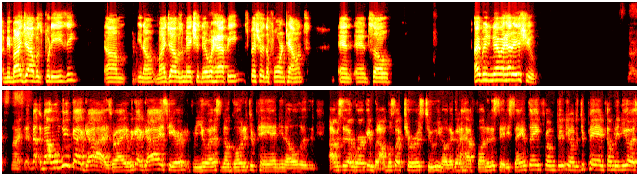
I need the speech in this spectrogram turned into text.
I mean, my job was pretty easy. Um, you know, my job was to make sure they were happy, especially the foreign talents. And, and so I really never had an issue. nice, nice. Now, now, when we've got guys, right? We got guys here from the U.S. You know, going to Japan. You know, obviously they're working, but almost like tourists too. You know, they're going to have fun in the city. Same thing from you know the Japan coming to the U.S.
